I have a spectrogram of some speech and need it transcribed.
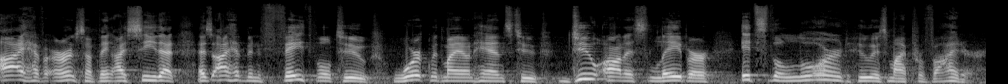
I have earned something. I see that as I have been faithful to work with my own hands, to do honest labor, it's the Lord who is my provider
